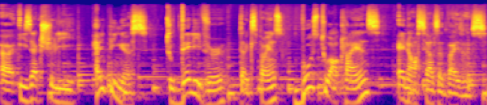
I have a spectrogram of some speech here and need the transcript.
uh, is actually helping us to deliver that experience both to our clients and our sales advisors.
